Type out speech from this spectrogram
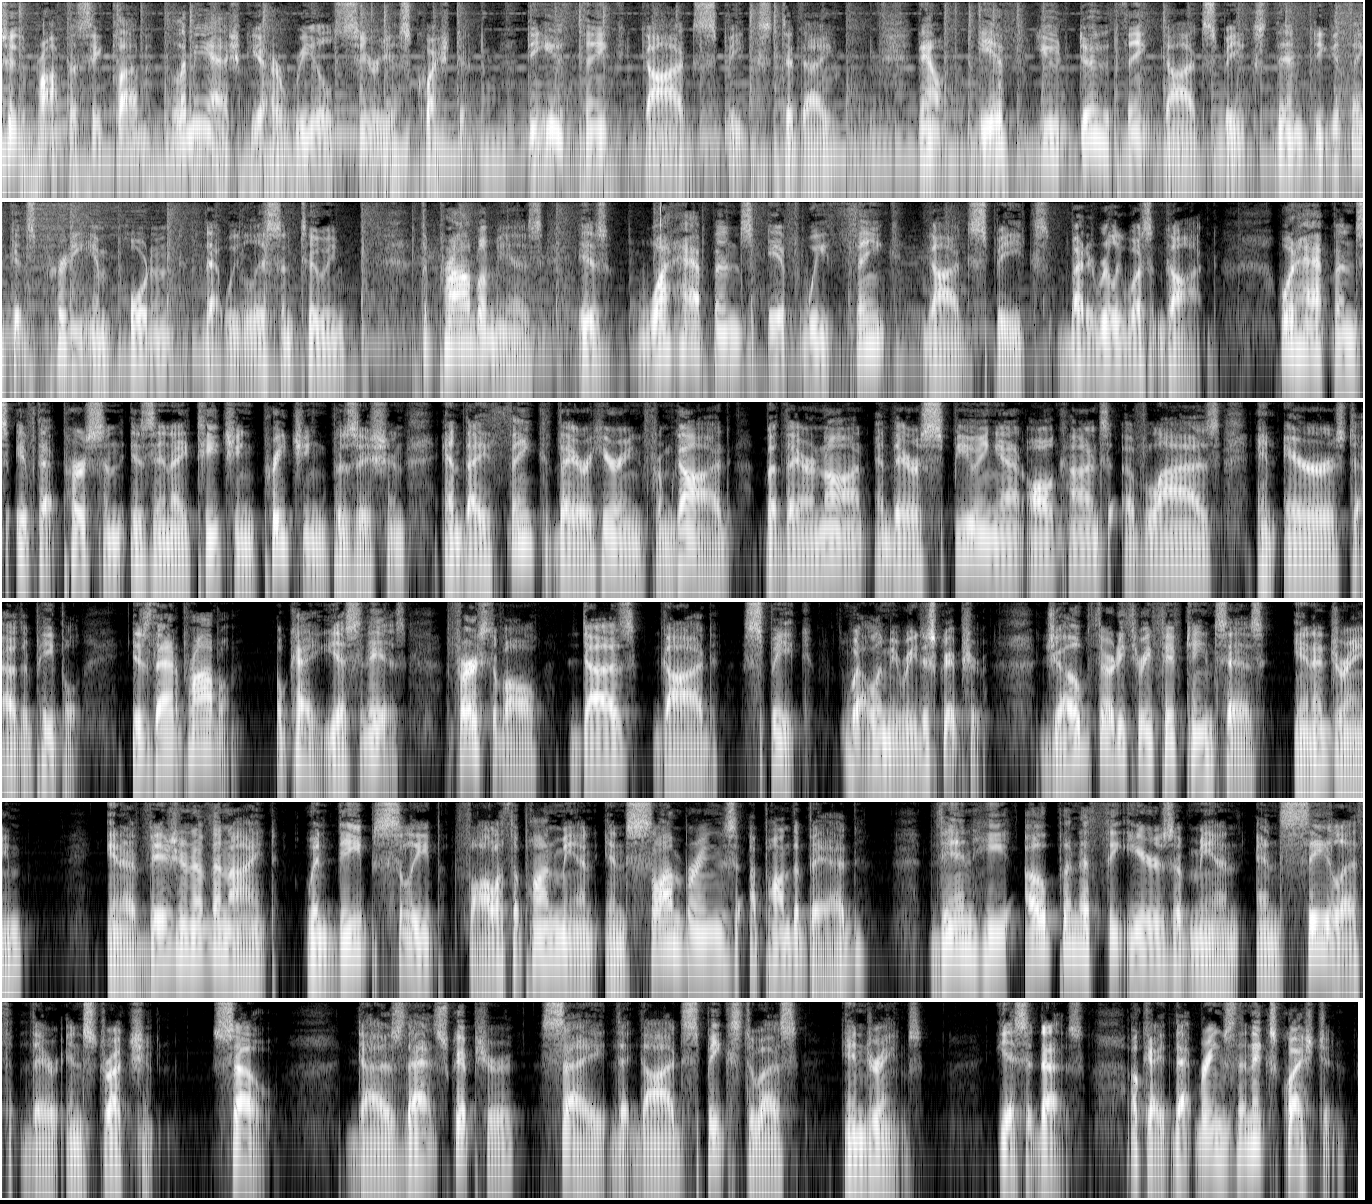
To the Prophecy Club. Let me ask you a real serious question. Do you think God speaks today? Now, if you do think God speaks, then do you think it's pretty important that we listen to him? The problem is is what happens if we think God speaks, but it really wasn't God? What happens if that person is in a teaching preaching position and they think they are hearing from God, but they are not, and they are spewing out all kinds of lies and errors to other people. Is that a problem? Okay, yes, it is. First of all, does God speak? Well, let me read a scripture. Job 33:15 says, "In a dream, in a vision of the night, when deep sleep falleth upon men, in slumberings upon the bed, then he openeth the ears of men and sealeth their instruction." So, does that scripture say that God speaks to us in dreams? Yes, it does. Okay, that brings the next question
